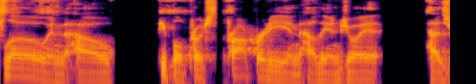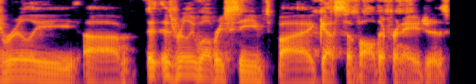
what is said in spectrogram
flow and how people approach the property and how they enjoy it has really um, is really well received by guests of all different ages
